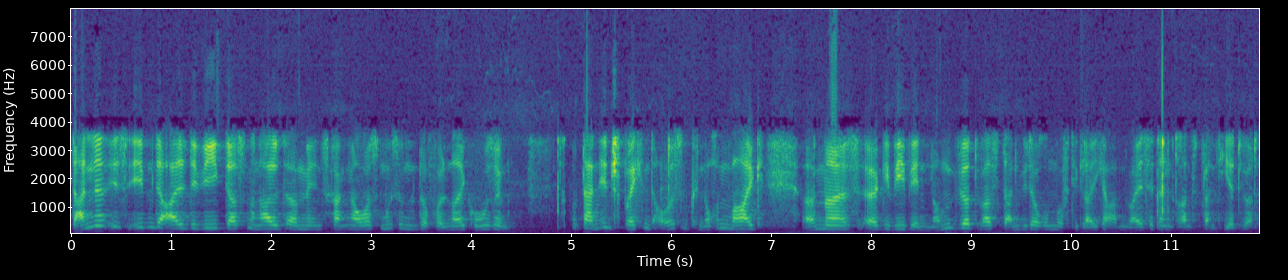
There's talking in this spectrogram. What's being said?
Dann ist eben der alte Weg, dass man halt ähm, ins Krankenhaus muss und unter Vollnarkose dann entsprechend aus dem Knochenmark ähm, äh, Gewebe entnommen wird, was dann wiederum auf die gleiche Art und Weise dann transplantiert wird.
